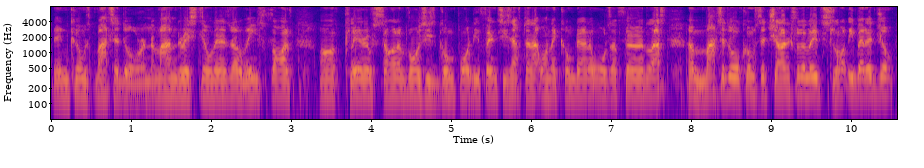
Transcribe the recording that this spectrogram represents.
Then comes Matador. And Amanda is still there as well. These five are clear of Silent Voices. Gunpoint Defences. After that one, they come down towards the third last. And Matador comes to challenge for the lead. Slightly better jump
